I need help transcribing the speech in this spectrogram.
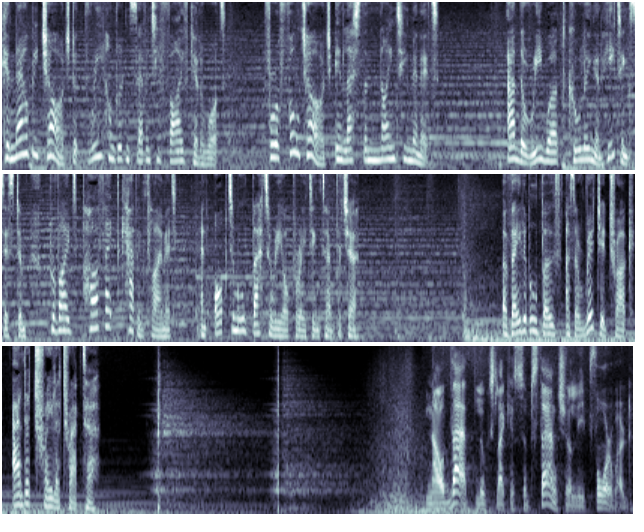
can now be charged at 375 kilowatts for a full charge in less than 90 minutes. And the reworked cooling and heating system provides perfect cabin climate and optimal battery operating temperature. Available both as a rigid truck and a trailer tractor. Now that looks like a substantial leap forward,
